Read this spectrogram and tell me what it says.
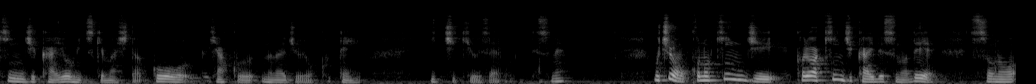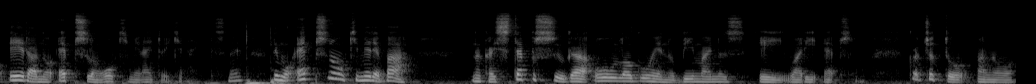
近似解を見つけました。576.190ですね。もちろん、この近似、これは近似解ですので、そのエラーのエプシロンを決めないといけないんですね。でも、エプシロンを決めれば、なんかステップ数が O log n の b-a 割りエプシロン。これちょっと、あの、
